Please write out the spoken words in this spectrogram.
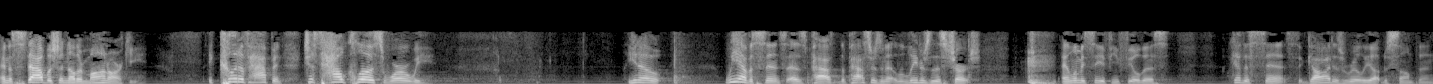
and establish another monarchy. It could have happened. Just how close were we? You know, we have a sense as past, the pastors and the leaders of this church, and let me see if you feel this. We have this sense that God is really up to something.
